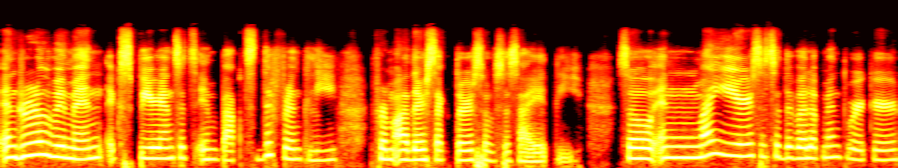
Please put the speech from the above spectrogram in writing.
and rural women experience its impacts differently from other sectors of society. So, in my years as a development worker,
